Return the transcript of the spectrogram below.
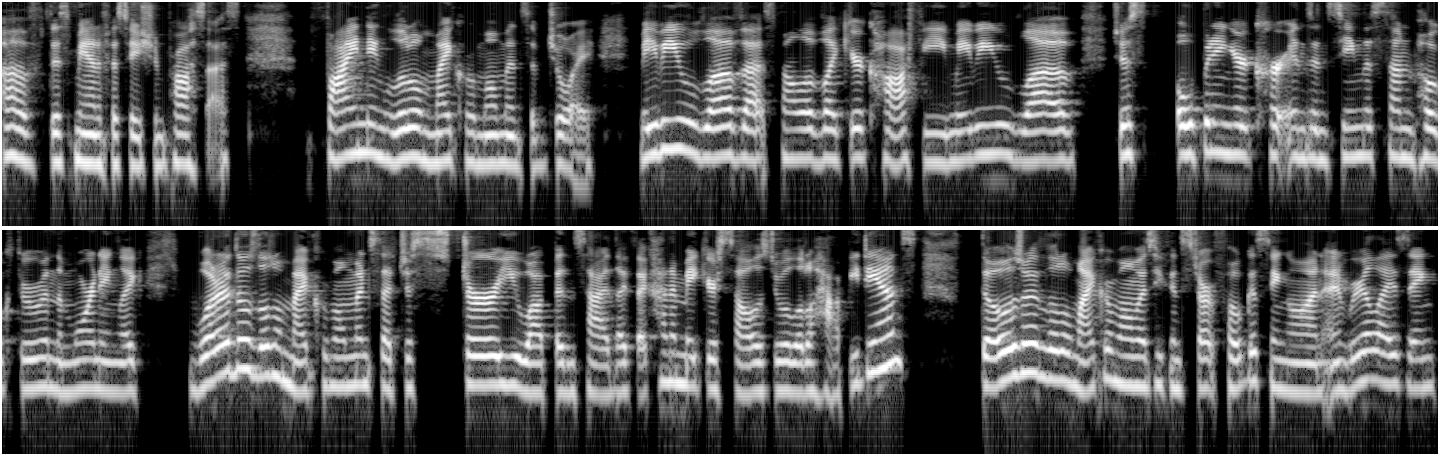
of this manifestation process. Finding little micro moments of joy. Maybe you love that smell of like your coffee. Maybe you love just opening your curtains and seeing the sun poke through in the morning. Like, what are those little micro moments that just stir you up inside? Like, that kind of make your cells do a little happy dance. Those are little micro moments you can start focusing on and realizing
